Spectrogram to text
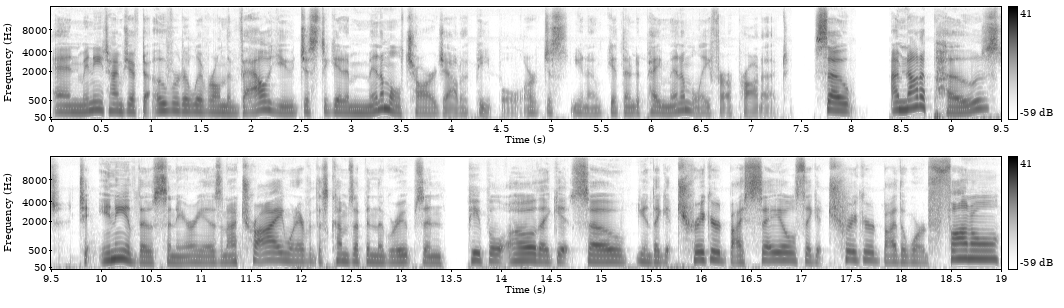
And many times you have to over deliver on the value just to get a minimal charge out of people or just, you know, get them to pay minimally for a product. So I'm not opposed to any of those scenarios. And I try whenever this comes up in the groups and people, oh, they get so, you know, they get triggered by sales, they get triggered by the word funnel,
